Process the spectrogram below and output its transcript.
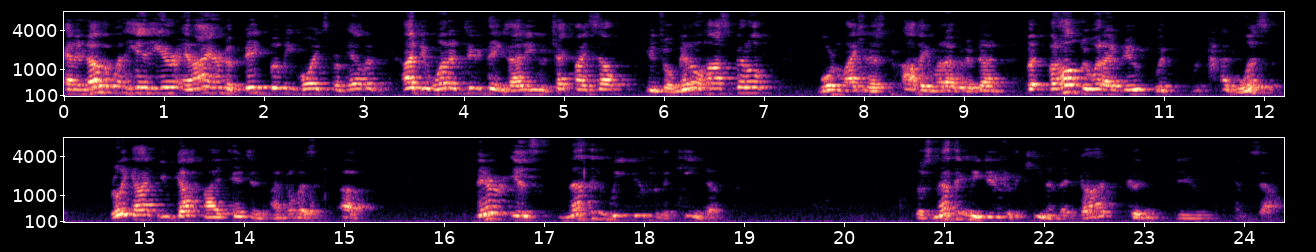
and another one hit here and I heard a big booming voice from heaven, I'd do one of two things. I'd either check myself into a mental hospital, more than likely that's probably what I would have done, but, but hopefully what I'd do would, I'd listen. Really, God, you've got my attention. I'm going to listen. Uh, there is nothing we do for the kingdom. There's nothing we do for the kingdom that God couldn't do himself.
